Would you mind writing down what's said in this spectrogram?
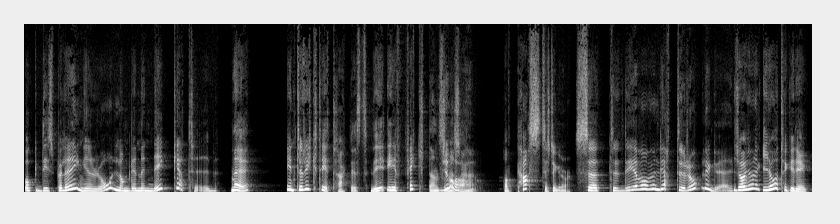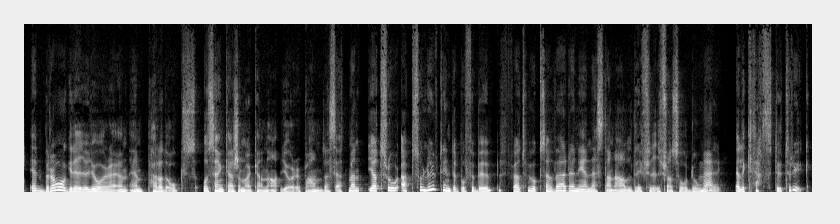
Och det spelar ingen roll om den är negativ. Nej, inte riktigt faktiskt. Det är effekten som Ja. är så här fantastiskt tycker jag. Så det var väl en jätterolig grej. Ja, jag, jag tycker det är en bra grej att göra en, en paradox. Och sen kanske man kan göra det på andra sätt. Men jag tror absolut inte på förbud. För att vuxenvärlden är nästan aldrig fri från svordomar. Nej. Eller kraftuttryck.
